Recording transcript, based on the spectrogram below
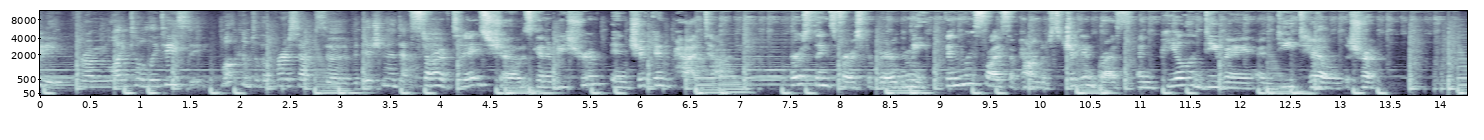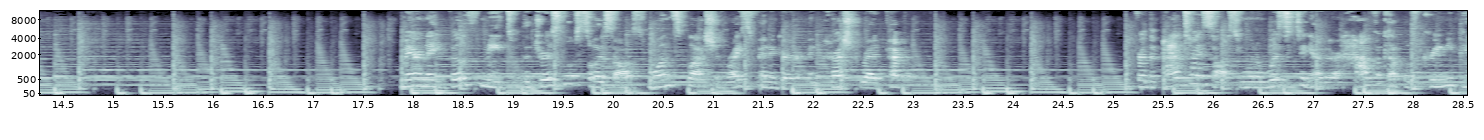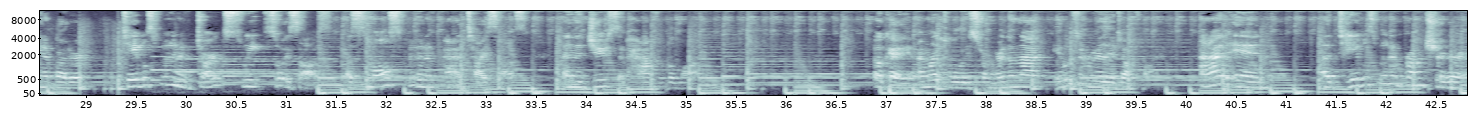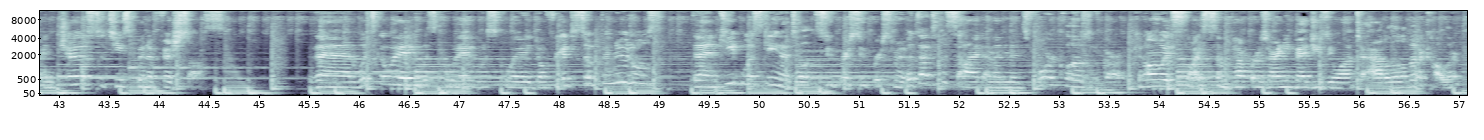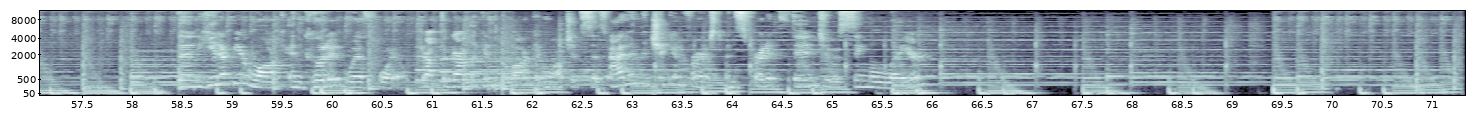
From Like Totally Tasty. Welcome to the first episode of Edition and Dust. Star of today's show is going to be shrimp and chicken pad thai. First things first, prepare the meat. Thinly slice a pound of chicken breast and peel and devein and detail the shrimp. Marinate both meats with a drizzle of soy sauce, one splash of rice vinegar, and crushed red pepper. For the pad thai sauce, you want to whisk together half a cup of creamy peanut butter, a tablespoon of dark sweet soy sauce, a small spoon of pad thai sauce, and the juice of half of a lime. Okay, I'm like totally stronger than that. It was a really tough one. Add in a tablespoon of brown sugar and just a teaspoon of fish sauce. Then whisk away, whisk away, whisk away. Don't forget to soak the noodles. Then keep whisking until it's super, super smooth. Put that to the side and then mince four cloves of garlic. You can always slice some peppers or any veggies you want to add a little bit of color. Then heat up your wok and coat it with oil. Drop the garlic into the wok and watch it sizzle. Add in the chicken first and spread it thin to a single layer.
